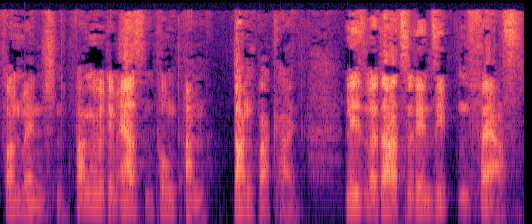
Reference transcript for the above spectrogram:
von Menschen. Fangen wir mit dem ersten Punkt an. Dankbarkeit lesen wir dazu den siebten Vers.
